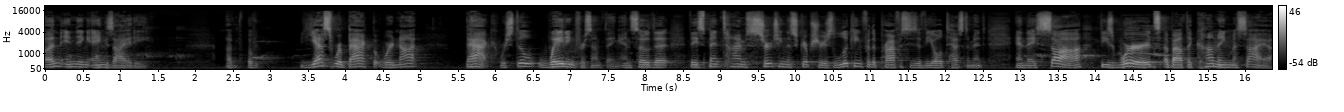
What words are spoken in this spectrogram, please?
unending anxiety of, of yes, we're back, but we're not back. We're still waiting for something. And so the, they spent time searching the scriptures, looking for the prophecies of the Old Testament, and they saw these words about the coming Messiah.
